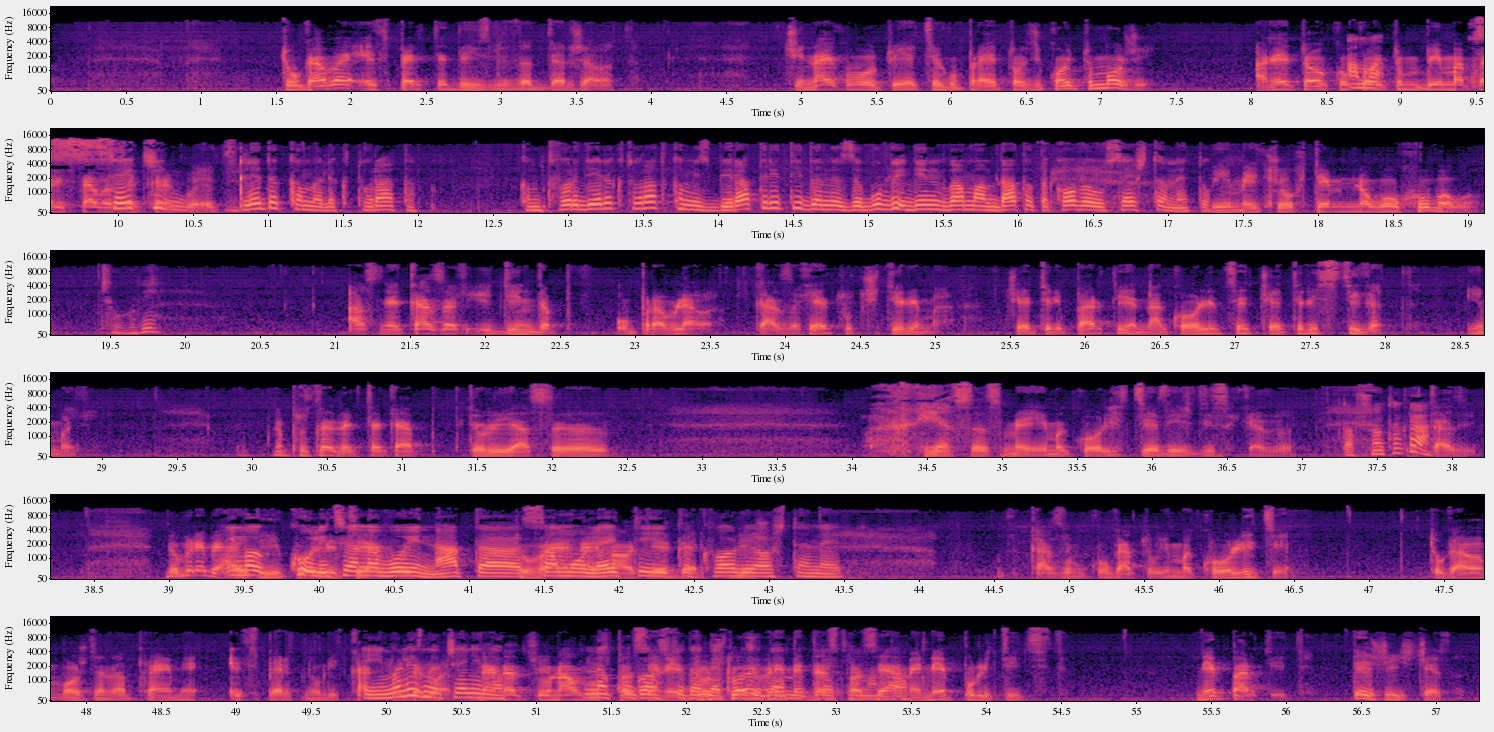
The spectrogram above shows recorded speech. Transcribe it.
Тогава експертите да изведат държавата че най-хубавото яйце го прави този, който може. А не толкова, Ама който би има представа за кръгло яйце. гледа към електората, към твърди електорат, към избирателите и да не загуби един-два мандата. Такова е усещането. Вие ме чухте много хубаво. Чух ви. Аз не казах един да управлява. Казах, ето, четирима. Четири партии, една коалиция, четири стигат. Има ги. Напоследък така, дори аз и аз се смея, има коалиция, вижди се казва. Точно така. Тази. Добре, бе, Има коалиция, коалиция на войната, Това е самолети, е какво ли още не. Казвам, когато има коалиция, тогава може да направим експертно ли. Както има ли да значение на, национално на кого ще даде Дошло е време да спасяваме не политиците, не партиите. Те ще изчезнат.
